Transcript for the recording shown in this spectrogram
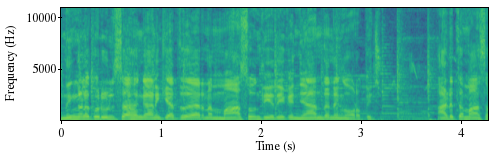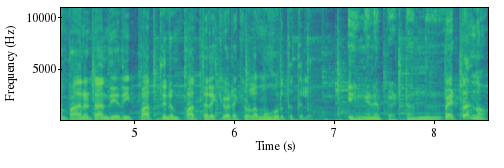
നിങ്ങളൊക്കെ ഒരു ഉത്സാഹം കാണിക്കാത്തത് കാരണം മാസവും തീയതിയൊക്കെ ഞാൻ തന്നെ അങ്ങ് ഉറപ്പിച്ചു. അടുത്ത മാസം പതിനെട്ടാം തീയതി പത്തിനും പത്തരയ്ക്കും ഇടയ്ക്കുള്ള മുഹൂർത്തത്തിൽ ഇങ്ങനെ പെട്ടെന്ന്? പെട്ടെന്നോ?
